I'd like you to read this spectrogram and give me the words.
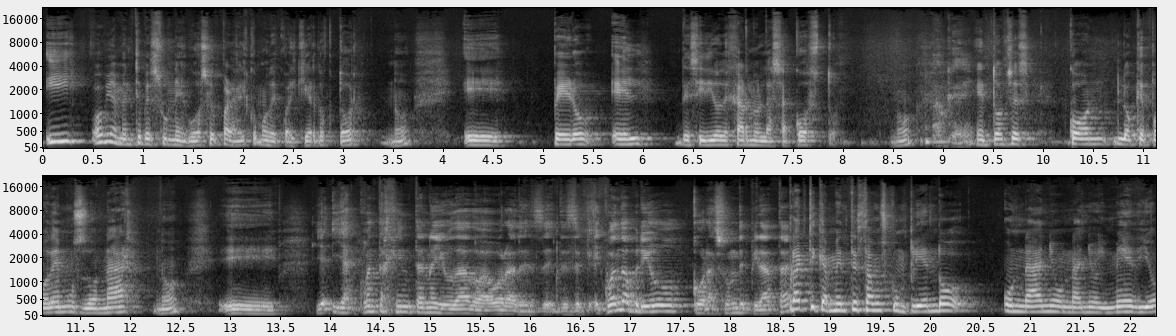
Y obviamente ves un negocio para él como de cualquier doctor, ¿no? pero él decidió dejárnoslas a costo, ¿no? Entonces, con lo que podemos donar, ¿no? Eh, ¿Y, a cuánta gente han ayudado ahora desde, desde que, ¿Cuándo abrió Corazón de Pirata? Prácticamente estamos cumpliendo un año, un año y medio,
